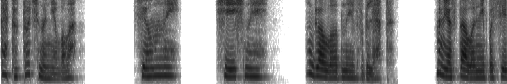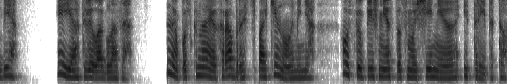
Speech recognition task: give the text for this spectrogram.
это точно не было. Темный, хищный, голодный взгляд. Мне стало не по себе, и я отвела глаза. Напускная храбрость покинула меня, уступив место смущению и трепету.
